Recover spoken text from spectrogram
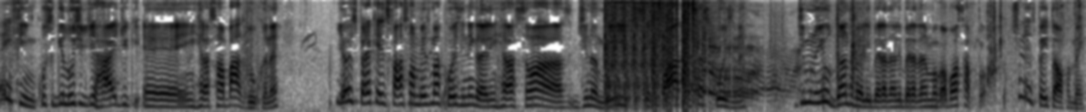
Enfim, conseguir loot de raid é, em relação a bazuca, né? E eu espero que eles façam a mesma coisa, né, galera? Em relação a dinamite, C4, essas coisas, né? Diminuir o dano também, liberada, liberada, meu bosta platina respeito alfa, bem.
